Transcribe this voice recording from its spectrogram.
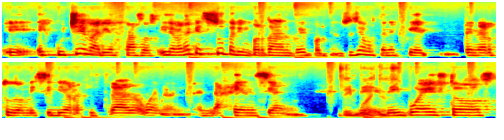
Eh, escuché varios casos y la verdad que es súper importante porque no sé si vos tenés que tener tu domicilio registrado, bueno, en, la agencia, en, De impuestos. de impuestos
